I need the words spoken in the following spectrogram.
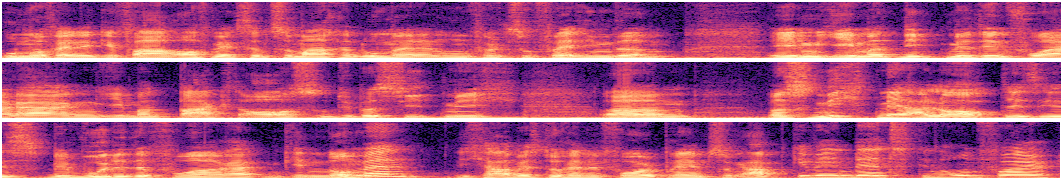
um auf eine Gefahr aufmerksam zu machen, um einen Unfall zu verhindern. Eben jemand nimmt mir den Vorrang, jemand parkt aus und übersieht mich. Ähm, was nicht mehr erlaubt ist, ist, mir wurde der Vorrang genommen, ich habe es durch eine Vollbremsung abgewendet, den Unfall,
